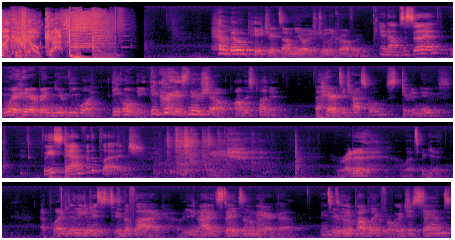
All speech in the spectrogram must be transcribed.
Hellcat. Hello, Patriots. I'm yours, Julie Crawford. And I'm Cecilia. And we're here bringing you the one, the only, the greatest news show on this planet the Heritage High School Student News. Please stand for the pledge. Ready? Let's begin. I pledge allegiance to the flag of the United States of America and to the republic for which it stands,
